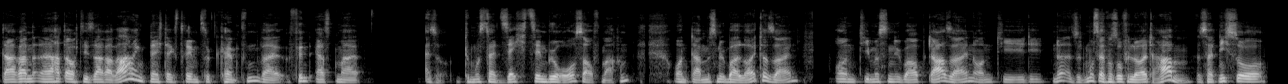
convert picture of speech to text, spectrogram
Daran äh, hat auch die Sarah Waringknecht extrem zu kämpfen, weil find erstmal, also du musst halt 16 Büros aufmachen und da müssen überall Leute sein und die müssen überhaupt da sein und die, die, ne, also du musst erstmal so viele Leute haben. Es ist halt nicht so,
